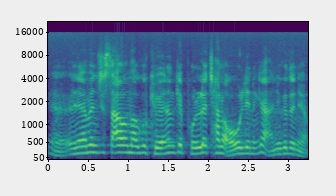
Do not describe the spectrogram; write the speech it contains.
예, 왜냐하면 싸움하고 교회는 게 본래 잘 어울리는 게 아니거든요.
